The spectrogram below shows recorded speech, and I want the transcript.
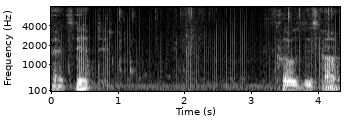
That's it. Close this out.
